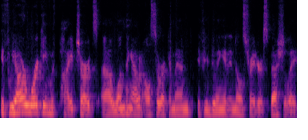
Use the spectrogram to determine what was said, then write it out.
If we are working with pie charts, uh, one thing I would also recommend, if you're doing it in Illustrator especially,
